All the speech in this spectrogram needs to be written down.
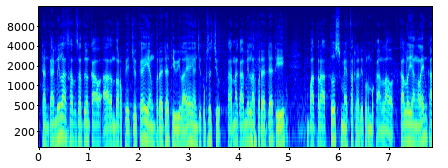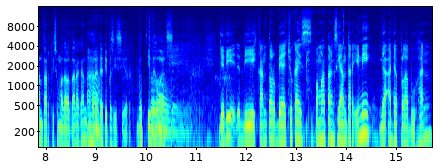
Dan kamilah satu-satunya ka- kantor bea cukai yang berada di wilayah yang cukup sejuk karena kamilah berada di 400 meter dari permukaan laut. Kalau yang lain kantor di Sumatera Utara kan Ah, berada di pesisir. betul. Itu Mas. Oke, oke. Jadi di kantor Bea Cukai Pematang Siantar ini nggak ada pelabuhan,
